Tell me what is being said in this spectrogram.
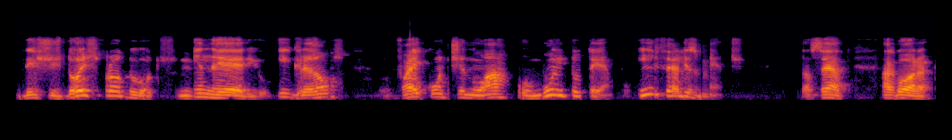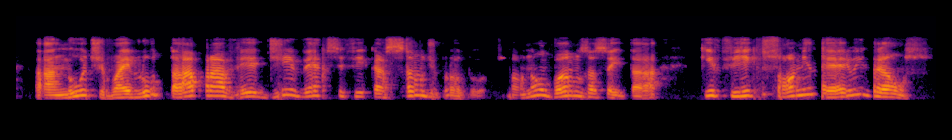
destes dois produtos, minério e grãos, vai continuar por muito tempo, infelizmente. Tá certo? Agora, a NUT vai lutar para haver diversificação de produtos. Nós não vamos aceitar que fique só minério e grãos.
